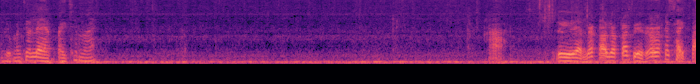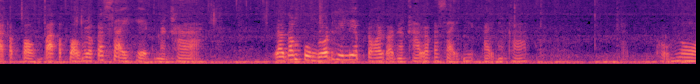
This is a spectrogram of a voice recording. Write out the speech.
เดี๋ยวมันจะแรงไปใช่ไหมค่ะเดือดแล้วก็แล้วก็เดือดแล้วเราก็ใส่ปลากระป๋องปลากระป๋องแล้วก็ใส่เห็ดนะคะ เราต้องปรุงรสให้เรียบร้อยก่อนนะคะ แล้วก็ใส่นี่ไปนะคะผงนัว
